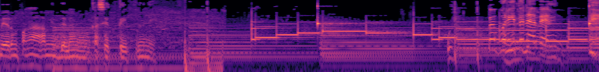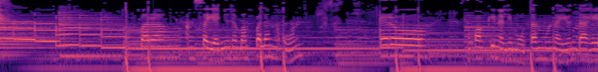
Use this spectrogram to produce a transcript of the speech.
meron pa nga kami dalang cassette tape nun eh. Paborito natin. Parang ang saya niyo naman pala noon. Pero mukhang kinalimutan mo na yun dahil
